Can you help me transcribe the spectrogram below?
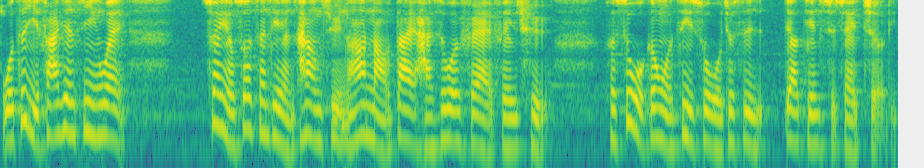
我自己发现，是因为虽然有时候身体很抗拒，然后脑袋还是会飞来飞去，可是我跟我自己说，我就是要坚持在这里，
